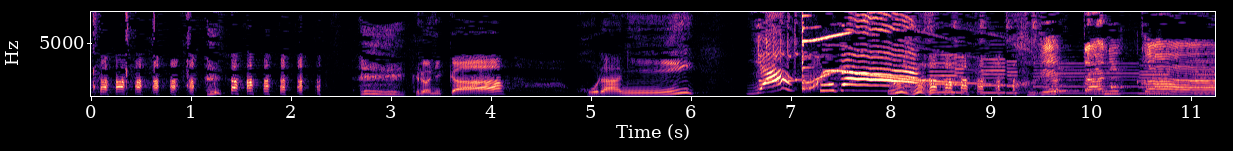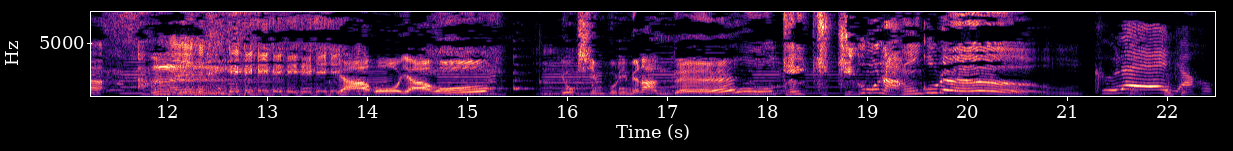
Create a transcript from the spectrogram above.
그러니까 호랑이 야호가! 그랬다니까. 아, 야호 야호 욕심 부리면 안 돼. 오, 제, 지- 지금은 안 그래. 그래, 야호.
